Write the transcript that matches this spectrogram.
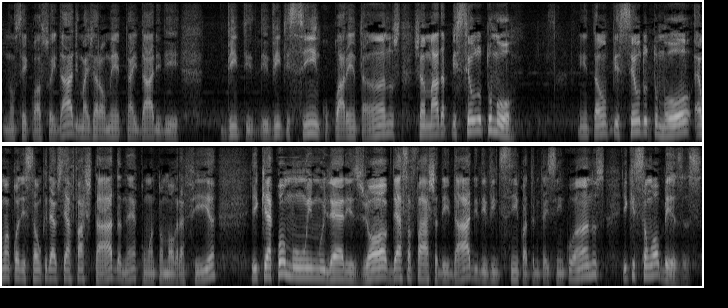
não sei qual a sua idade, mas geralmente na idade de 20, de 25, 40 anos, chamada pseudotumor. Então, pseudotumor é uma condição que deve ser afastada, né, com uma tomografia, e que é comum em mulheres jovens dessa faixa de idade, de 25 a 35 anos, e que são obesas.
